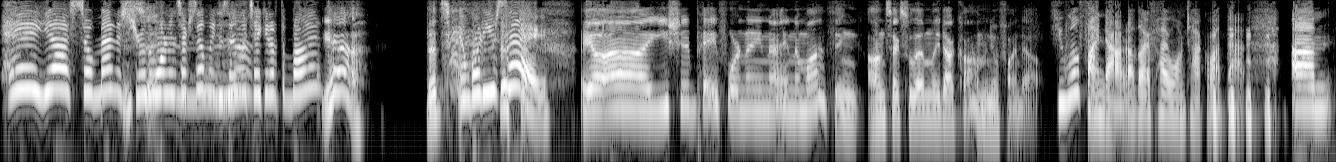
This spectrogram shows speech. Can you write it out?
hey, yeah, so Menace, you're the one in sex assembly. Does anyone take it up the butt? yeah. That's And what do you say? you know, uh, you should pay four ninety nine a month and on sexwithemily.com and you'll find out. you will find out, although I probably won't talk about that. Um,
